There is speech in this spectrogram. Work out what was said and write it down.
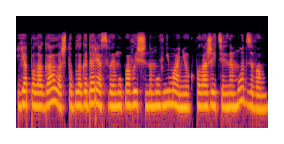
Я полагала, что благодаря своему повышенному вниманию к положительным отзывам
